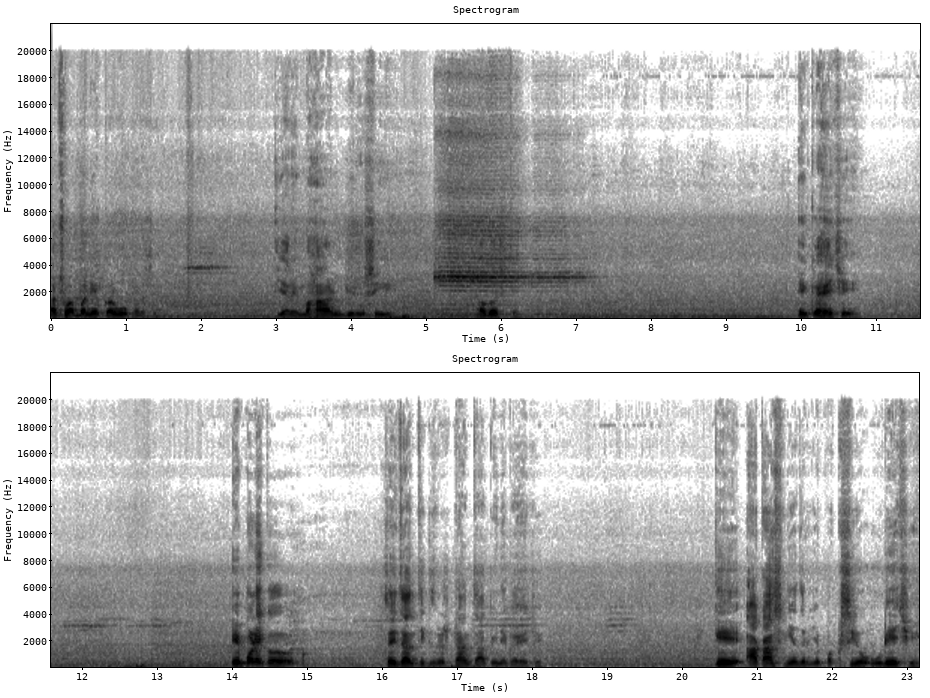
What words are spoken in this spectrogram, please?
અથવા બંને કરવું પડશે. ત્યારે મહાન જે ઋષિ અગસ્ત એ કહે છે એ પણ એક સૈદ્ધાંતિક દૃષ્ટાંત આપીને કહે છે કે આકાશની અંદર જે પક્ષીઓ ઉડે છે,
